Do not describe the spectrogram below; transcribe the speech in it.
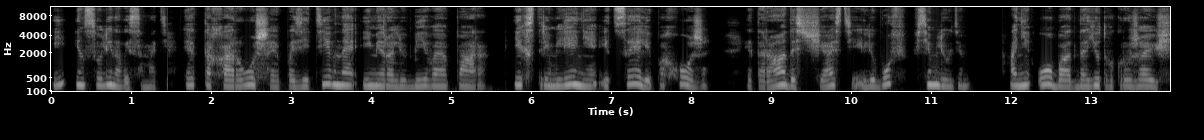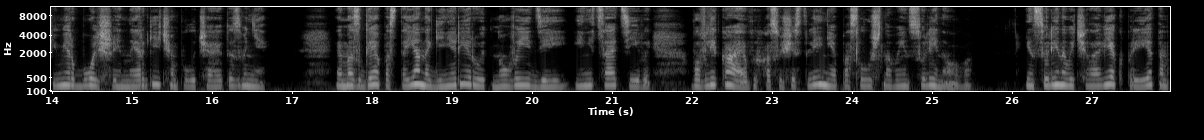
и инсулиновый соматиз. Это хорошая, позитивная и миролюбивая пара. Их стремления и цели похожи. Это радость, счастье и любовь всем людям. Они оба отдают в окружающий мир больше энергии, чем получают извне. МСГ постоянно генерирует новые идеи, инициативы, вовлекая в их осуществление послушного инсулинового. Инсулиновый человек при этом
